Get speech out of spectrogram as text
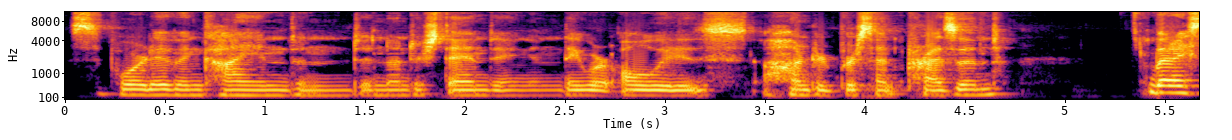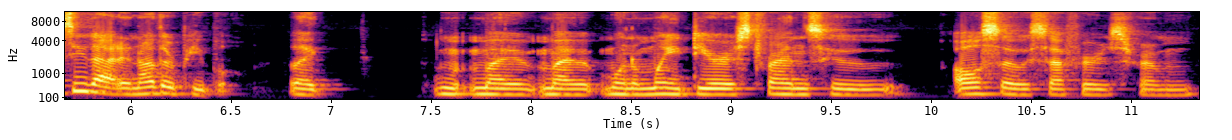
supportive and kind and, and understanding and they were always 100% present. But i see that in other people. Like my my one of my dearest friends who also suffers from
